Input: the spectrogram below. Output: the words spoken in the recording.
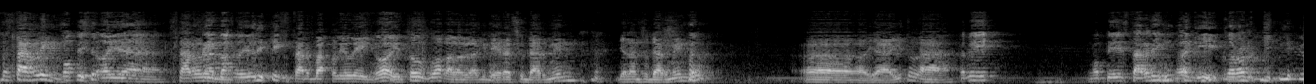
Starling. Kopi oh iya. Starling. Starbucks keliling. Starbucks keliling. Oh itu gua kalau lagi daerah Sudarmin, Jalan Sudarmin tuh, eh, ya itulah. Tapi ngopi Starling lagi corona gini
